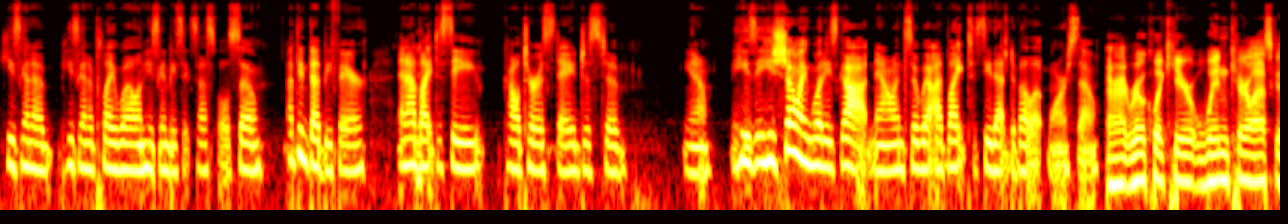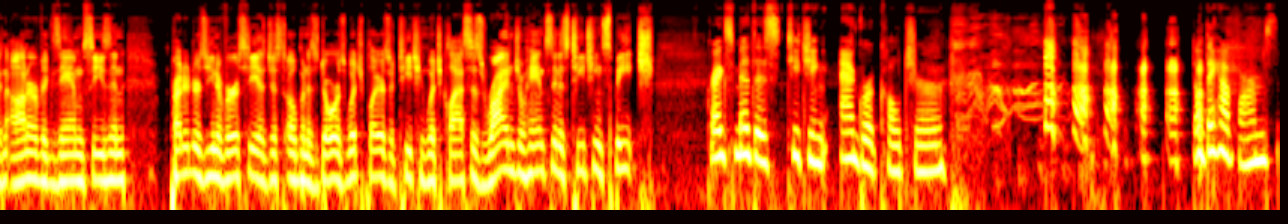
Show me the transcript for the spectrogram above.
he's going to he's going to play well and he's going to be successful. So I think that'd be fair. And I'd like to see Kyle Turris stay just to you know he's he's showing what he's got now, and so I'd like to see that develop more. So All right, real quick here. When Carol asks, in honor of exam season, Predators University has just opened its doors. Which players are teaching which classes? Ryan Johansen is teaching speech. Craig Smith is teaching agriculture. Don't they have farms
